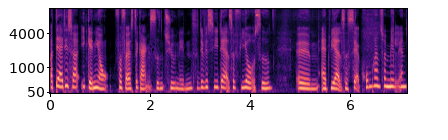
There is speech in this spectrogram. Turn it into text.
og det er de så igen i år, for første gang siden 2019. Så det vil sige, det er altså fire år siden, øh, at vi altså ser kronprinsfamilien,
